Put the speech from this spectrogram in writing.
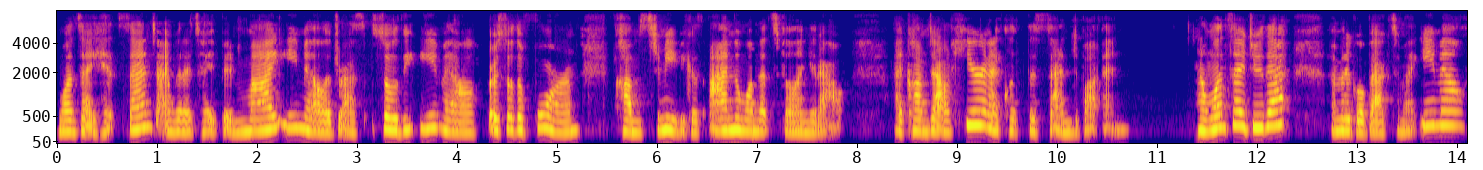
Once I hit send, I'm going to type in my email address so the email or so the form comes to me because I'm the one that's filling it out. I come down here and I click the send button. And once I do that, I'm going to go back to my email.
